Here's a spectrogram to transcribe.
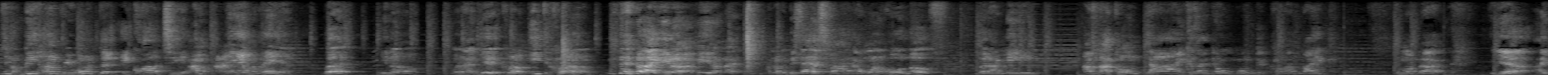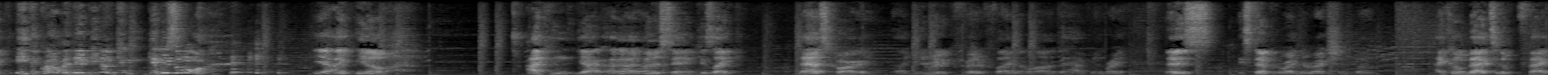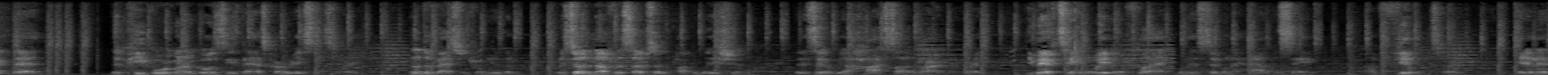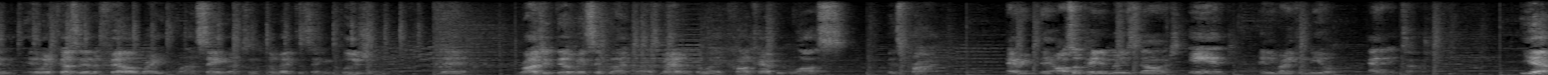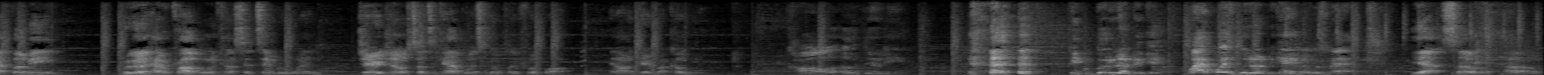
you know, be hungry, want the equality. I'm I am a man, but you know, when I get a crumb, eat the crumb. like you know, what I mean, I'm not I'm not gonna be satisfied. I want a whole loaf, but I mean, I'm not gonna die because I don't want the crumb. Like, come on, doc. Yeah, I Eat the crumb and then you know, give me give me some more. yeah, I you know, I can yeah, I, I understand because like NASCAR, uh, getting rid of Confederate flag and allowing it to happen, right? That is a step in the right direction, but I come back to the fact that the people who are going to go to these NASCAR races, right? Not the vast majority of them, but still enough of a subset of the population that it's still going to be a hostile environment, right? You may have taken away their flag, but it's still going to have the same um, feelings, right? And then and when it comes to the NFL, right, when I'm saying I can come back to the same conclusion that Roger may say Black Lives Matter, but like Colin Kaepernick lost his prime. Every they also paid him millions of dollars, and anybody can kneel at any time. Yeah, but I mean, we're gonna have a problem when it comes to September when Jerry Jones tells the Cowboys to go play football, and I don't care about COVID. Call of Duty. People booted up the game. White boys booted up the game and was mad. yeah, so um,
